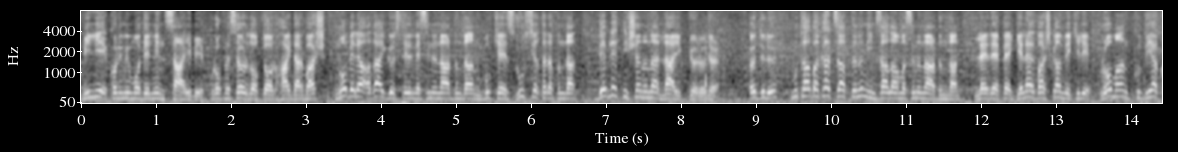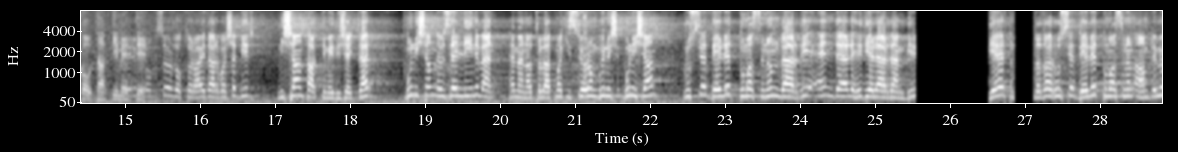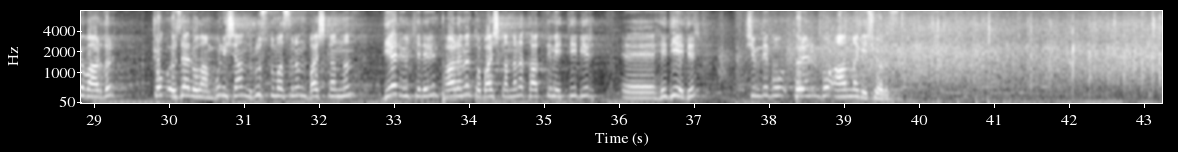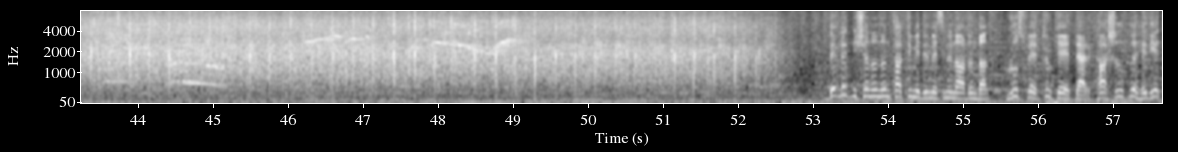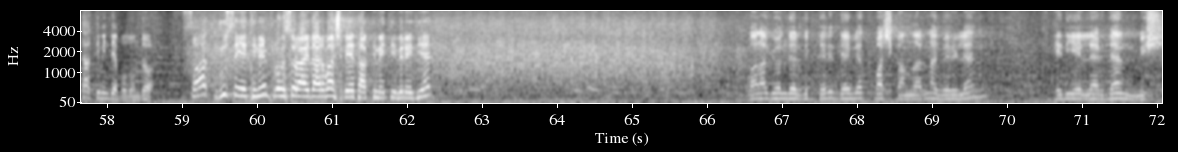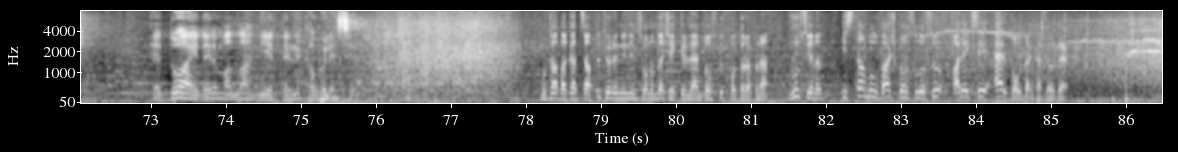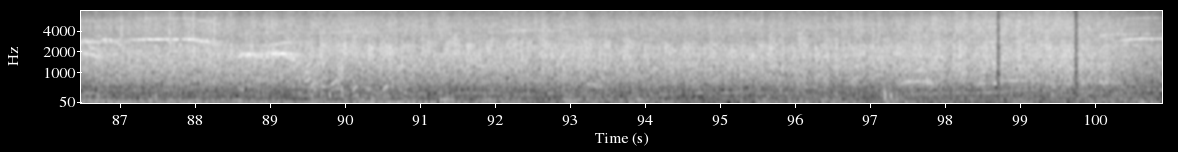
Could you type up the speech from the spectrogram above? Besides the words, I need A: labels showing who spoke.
A: Milli ekonomi modelinin sahibi Profesör Doktor Haydarbaş, Nobel'e aday gösterilmesinin ardından bu kez Rusya tarafından devlet nişanına layık görüldü. Ödülü mutabakat zaptının imzalanmasının ardından LDP Genel Başkan Vekili Roman Kudyakov takdim etti.
B: Profesör Doktor Haydarbaş'a bir nişan takdim edecekler. Bu nişanın özelliğini ben hemen hatırlatmak istiyorum. Bu, niş- bu nişan Rusya Devlet Duması'nın verdiği en değerli hediyelerden biri. Diğer da Rusya Devlet Duması'nın amblemi vardır. Çok özel olan bu nişan Rus Duması'nın başkanının diğer ülkelerin parlamento başkanlarına takdim ettiği bir eee, hediyedir. Şimdi bu törenin bu anına geçiyoruz.
A: Devlet nişanının takdim edilmesinin ardından Rus ve Türk heyetler karşılıklı hediye takdiminde bulundu.
B: Saat Rus heyetinin Profesör Haydarbaş Bey'e takdim ettiği bir hediye.
C: bana gönderdikleri devlet başkanlarına verilen hediyelerdenmiş. E, dua edelim Allah niyetlerini kabul etsin.
A: Mutabakat zaptı töreninin sonunda çektirilen dostluk fotoğrafına Rusya'nın İstanbul Başkonsolosu Alexey Erkov da katıldı.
